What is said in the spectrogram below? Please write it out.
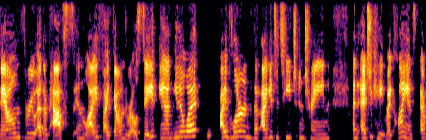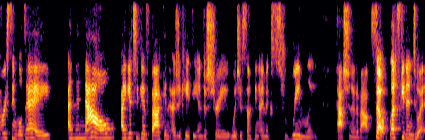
found through other paths in life, I found real estate. And you know what? I've learned that I get to teach and train and educate my clients every single day and then now I get to give back and educate the industry, which is something I'm extremely passionate about. So let's get into it.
